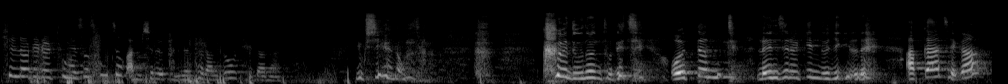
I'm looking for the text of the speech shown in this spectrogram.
힐러리를 통해서 성적 암시를 받는 사람도 대단하죠. 60에 넘은 사람. 그 눈은 도대체 어떤 렌즈를 낀 눈이길래 아까 제가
